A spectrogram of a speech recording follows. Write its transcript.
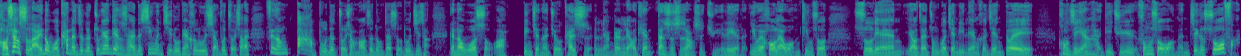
好像是来的。我看了这个中央电视台的新闻纪录片，赫鲁晓夫走下来，非常大步的走向毛泽东，在首都机场跟他握手啊，并且呢就开始两个人聊天。但是事实上是决裂了，因为后来我们听说苏联要在中国建立联合舰队，控制沿海地区，封锁我们，这个说法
